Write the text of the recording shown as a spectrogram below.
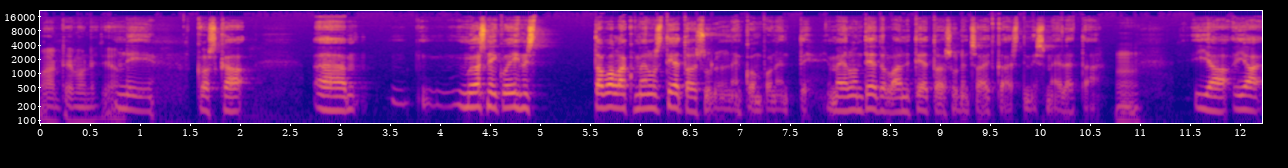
Vaan demonit, joo. Niin, koska ähm, myös niin kuin ihmiset, tavallaan kun meillä on se tietoisuudellinen komponentti, ja meillä on tietynlainen tietoisuuden zeitgeist, missä me eletään, mm. ja, ja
